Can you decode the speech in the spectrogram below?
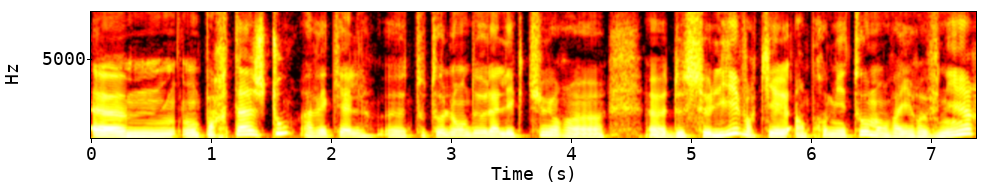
on partage tout avec elle tout au long de la lecture de ce livre qui est un premier tome, on va y revenir,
